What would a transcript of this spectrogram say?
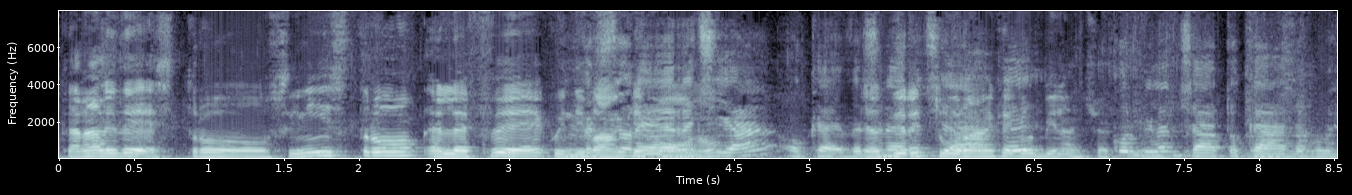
canale destro, sinistro, LFE, quindi va anche versione mono. RCA, ok, versione addirittura RCA anche e col bilanciatore. Col bilanciato Canon,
